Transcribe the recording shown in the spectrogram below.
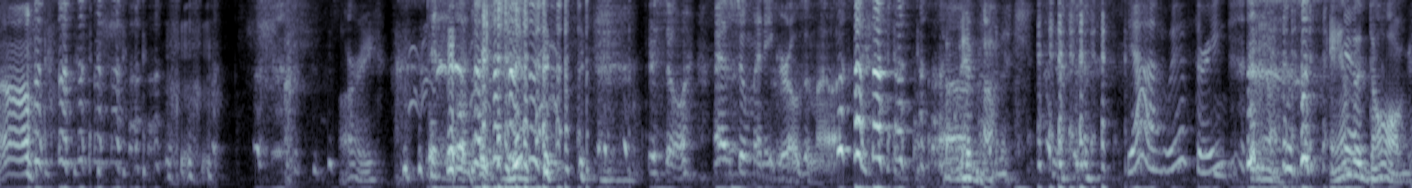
oh. Sorry. There's so I have so many girls in my life. Tell me Um, about it. yeah, we have three. Yeah. And the dog.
